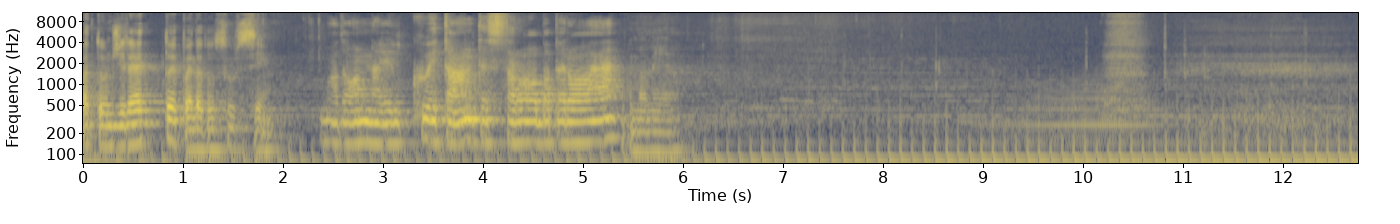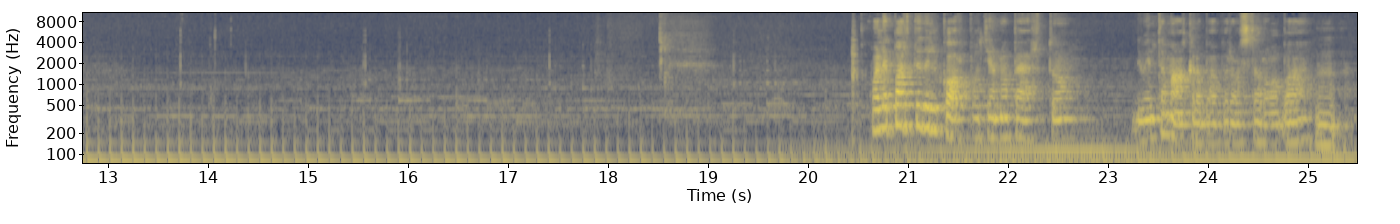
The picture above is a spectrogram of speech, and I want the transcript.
Fatto un giretto e poi è andato sul sì. Madonna, è inquietante sta roba però, eh. Mamma mia. Quale parte del corpo ti hanno aperto? Diventa macraba però sta roba. eh. Mm.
